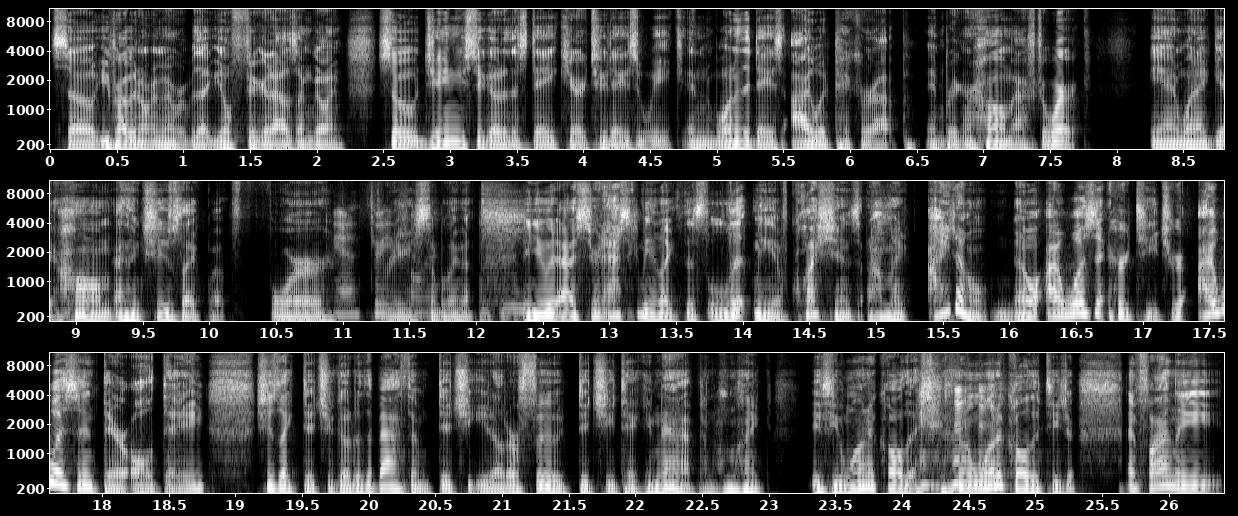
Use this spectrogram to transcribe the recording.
So you probably don't remember, but that you'll figure it out as I'm going. So Jane used to go to this daycare two days a week, and one of the days I would pick her up and bring her home after work. And when I get home, I think she was like what four, Yeah, three, something like that. And you would ask, start asking me like this litany of questions. And I'm like, I don't know. I wasn't her teacher. I wasn't there all day. She's like, Did she go to the bathroom? Did she eat out her food? Did she take a nap? And I'm like, if you want to call that, I don't want to call the teacher. And finally,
